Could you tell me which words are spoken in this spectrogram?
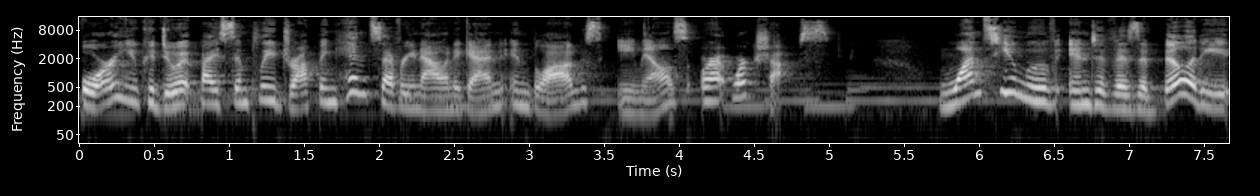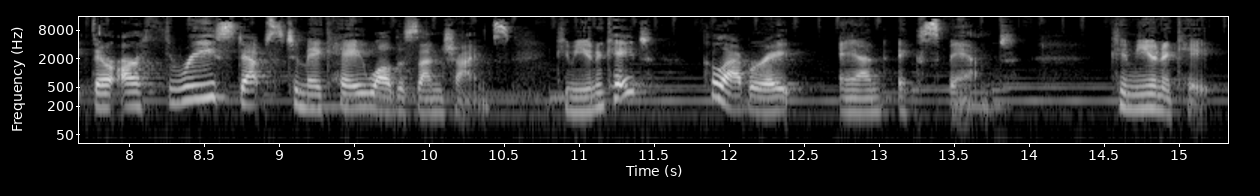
or you could do it by simply dropping hints every now and again in blogs, emails, or at workshops. Once you move into visibility, there are three steps to make hay while the sun shines communicate, collaborate, and expand. Communicate.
